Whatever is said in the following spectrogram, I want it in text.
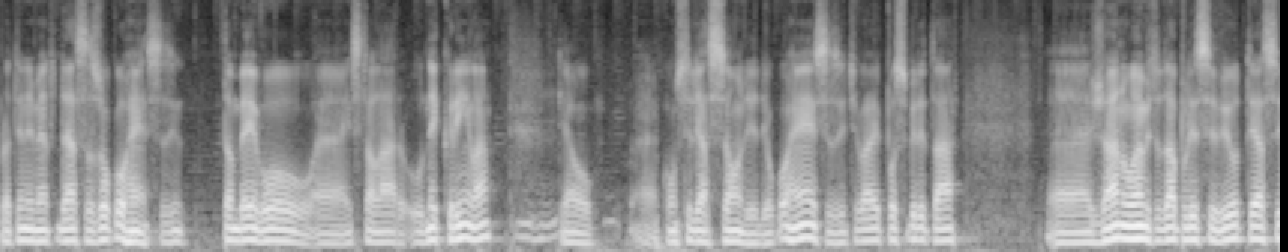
atendimento dessas ocorrências. Também vou é, instalar o NECRIM lá, uhum. que é o é, conciliação de, de ocorrências. A gente vai possibilitar é, já no âmbito da Polícia Civil, ter essa,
